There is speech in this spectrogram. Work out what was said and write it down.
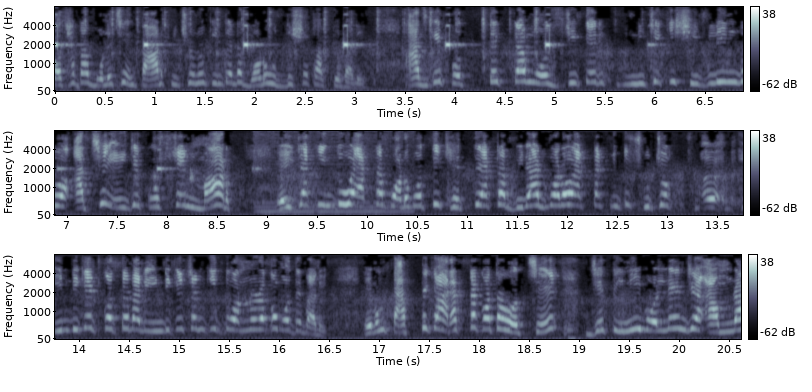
কথাটা বলেছেন, তার পিছনেও কিন্তু একটা বড় উদ্দেশ্য থাকতে পারে। আজকে প্রত্যেকটা মসজিদের নিচে কি শিবলিঙ্গ আছে? এই যে কোশ্চেন মার্ক এইটা কিন্তু একটা পরবর্তী ক্ষেত্রে একটা বিরাট বড় একটা কিন্তু সূচক ইন্ডিকেট করতে পারে। ইন্ডিকেশন কিন্তু অন্যরকম হতে পারে। এবং তার থেকে আরেকটা কথা হচ্ছে যে, তিনি বললেন যে, আমরা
